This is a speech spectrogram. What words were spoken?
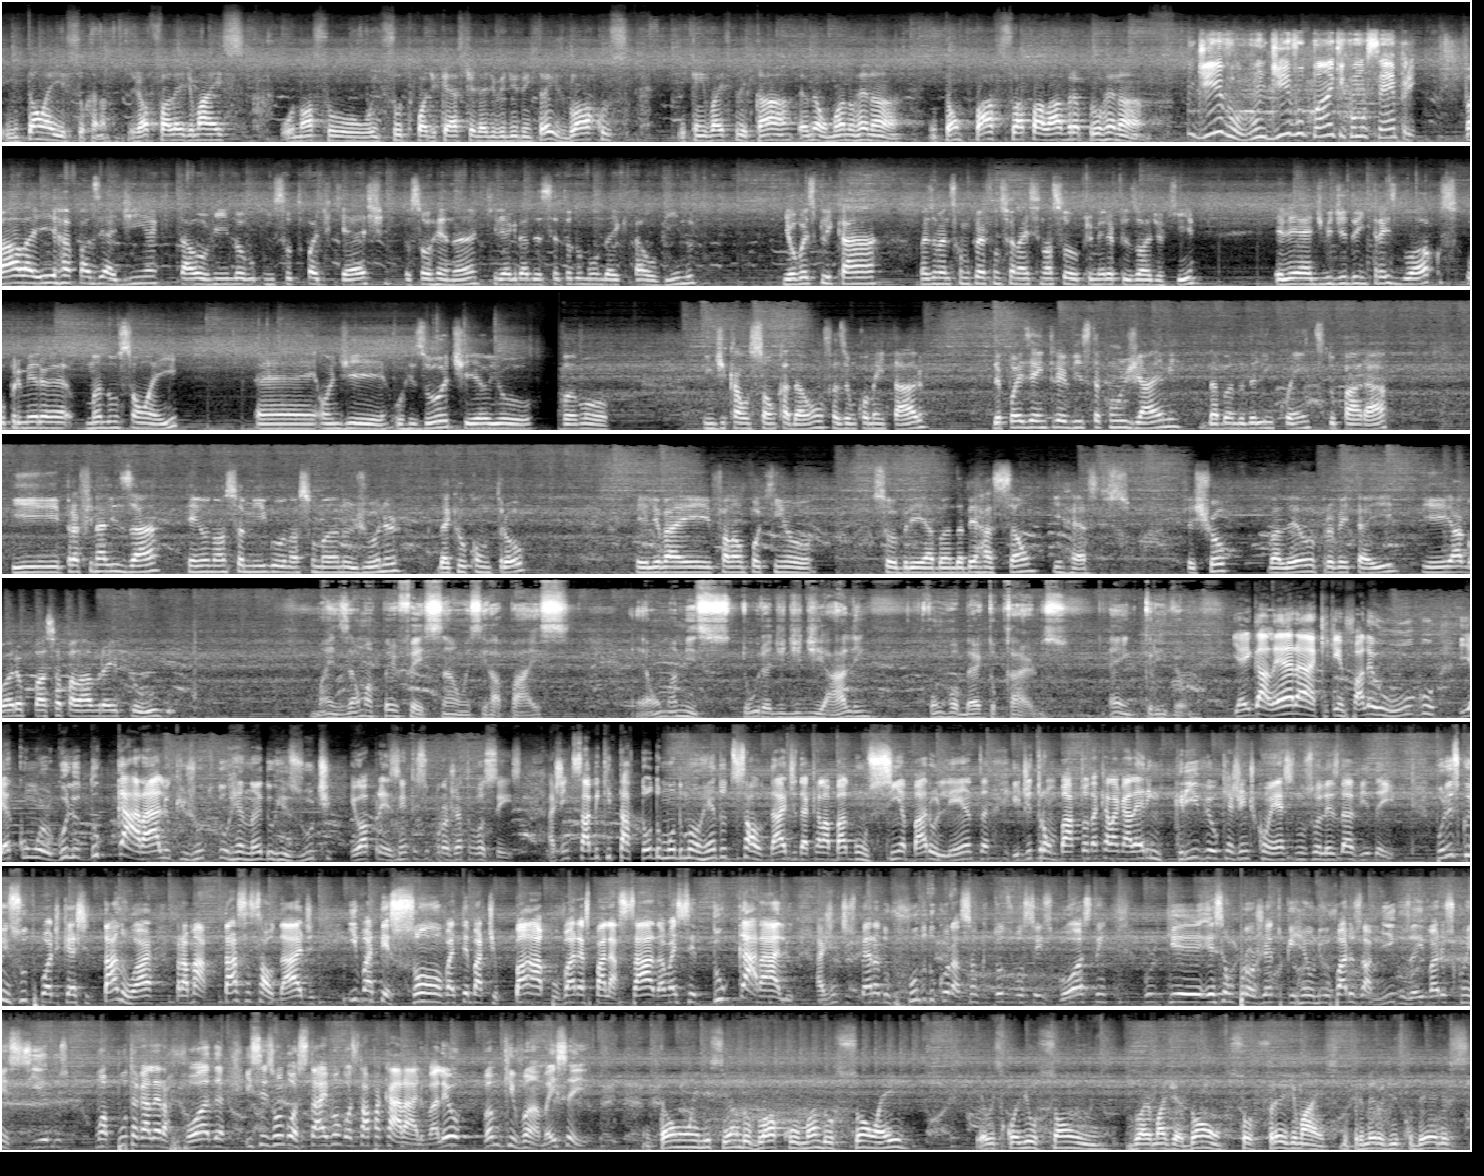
Então é isso, cara. Já falei demais. O nosso Insulto Podcast ele é dividido em três blocos e quem vai explicar é o meu mano Renan. Então passo a palavra pro Renan. Um divo, um divo punk, como sempre. Fala aí, rapaziadinha que tá ouvindo o Insulto Podcast. Eu sou o Renan, queria agradecer todo mundo aí que tá ouvindo. E eu vou explicar mais ou menos como que vai funcionar esse nosso primeiro episódio aqui. Ele é dividido em três blocos. O primeiro é Manda um Som Aí, é, onde o Rizuti, eu e o vamos indicar um som cada um, fazer um comentário. Depois é a entrevista com o Jaime, da banda Delinquentes, do Pará. E para finalizar, tem o nosso amigo, o nosso mano Júnior, da Kill Control. Ele vai falar um pouquinho sobre a banda Aberração e Restos. Fechou? Valeu, aproveita aí. E agora eu passo a palavra aí pro Hugo. Mas é uma perfeição esse rapaz. É uma mistura de Didi Allen com Roberto Carlos. É incrível. E aí galera, aqui quem fala é o Hugo e é com orgulho do caralho que junto do Renan e do Rizuti eu apresento esse projeto a vocês. A gente sabe que tá todo mundo morrendo de saudade daquela baguncinha barulhenta e de trombar toda aquela galera incrível que a gente conhece nos rolês da vida aí. Por isso que o Insulto Podcast tá no ar pra matar essa saudade e vai ter som, vai ter bate-papo, várias palhaçadas, vai ser do caralho. A gente espera do fundo do coração que todos vocês gostem, porque esse é um projeto que reuniu vários amigos aí, vários conhecidos, uma puta galera foda, e vocês vão gostar e vão gostar pra caralho, valeu? Vamos que vamos, é isso aí. Então, iniciando o bloco Manda o Som aí, eu escolhi o som do Armagedon, Sofrer Demais, do primeiro disco deles,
